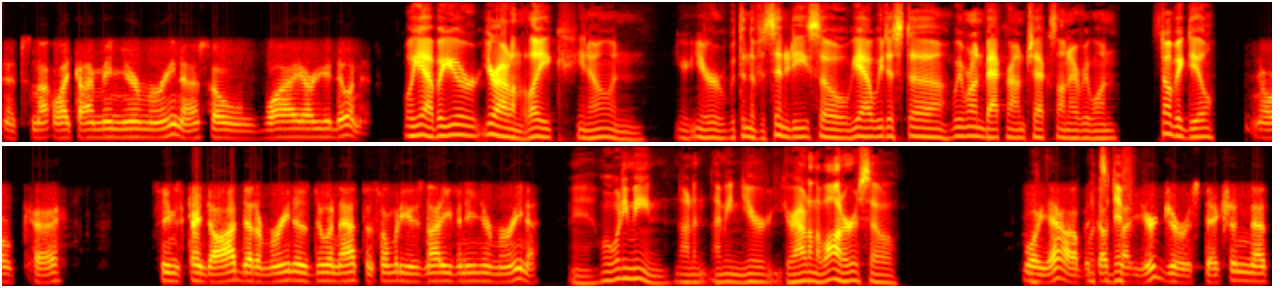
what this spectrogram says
it's not like I'm in your marina, so why are you doing it? Well, yeah, but you're you're out on the lake, you know, and you're, you're within the vicinity. So yeah, we just uh we run background checks on everyone. It's no big deal. Okay. Seems kind of odd that a marina is doing that to somebody who's not even in your marina. Yeah. Well, what do you mean? Not in, I mean you're you're out on the water, so Well, yeah, but What's that's not your jurisdiction. That's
